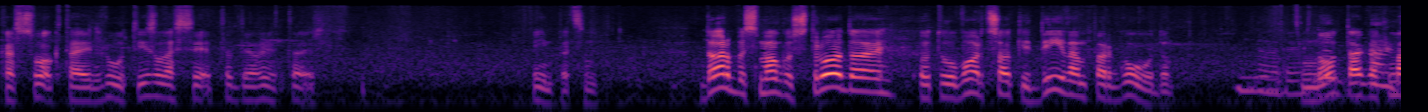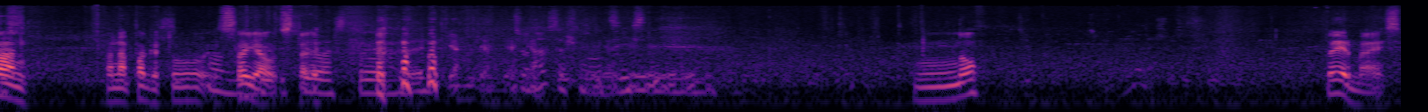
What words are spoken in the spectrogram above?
kas sok tā ir grūti izlasiet, tad jau ir tā ir 11. Darbu smagu strodoju, un tu vārdu saki divam par gūdu. Nu, tagad man. Paga, tu sajauc tā. Nu. Pirmais.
